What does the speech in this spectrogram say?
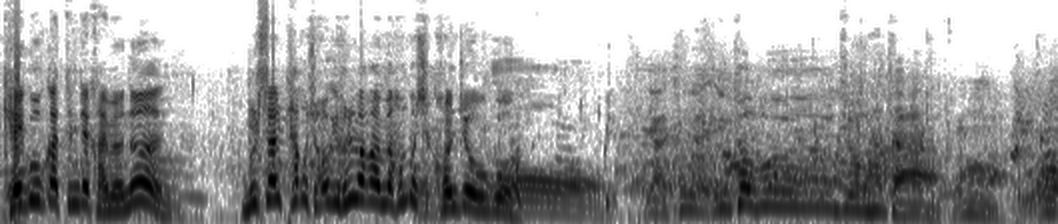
계곡 같은 데 가면은 물살 타고 저기 흘러가면 한 번씩 건져오고 어. 야 진짜 인터뷰 좀 하자 어. 어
